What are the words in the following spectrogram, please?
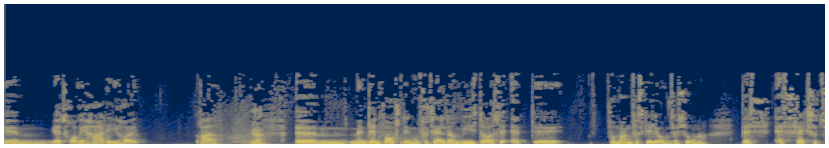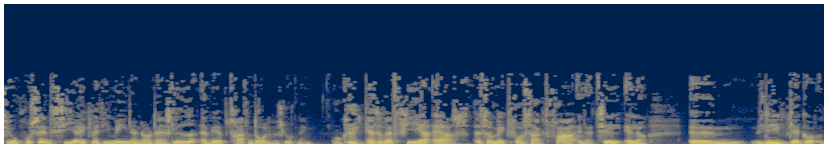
Øhm, jeg tror, vi har det i høj grad. Ja. Øhm, men den forskning, hun fortalte om, viste også, at øh, for mange forskellige organisationer, der er 26 procent siger ikke, hvad de mener, når deres leder er ved at træffe en dårlig beslutning. Okay. Det er altså hver fjerde af os, altså, som ikke får sagt fra eller til, eller øhm, lige bliver gør,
